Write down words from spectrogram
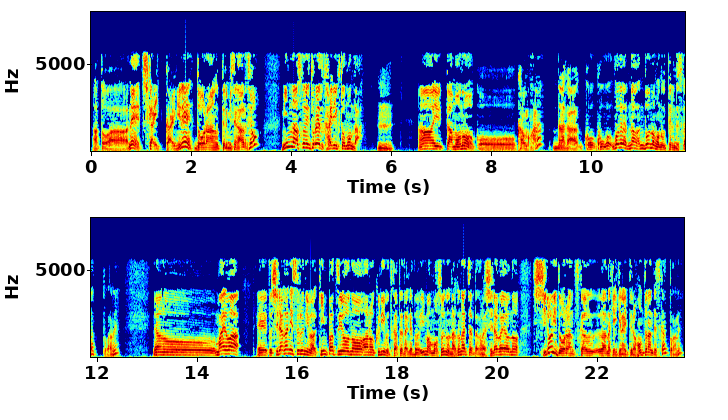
あとはね、地下1階にね、動乱売ってる店があるでしょ？みんなあそこにとりあえず買いに行くと思うんだ。うん。ああいったものをこう、買うのかな？なんか、こ、ここ、ここではな、どんなもの売ってるんですか？とかね。で、あのー前は、えっ、と、白髪にするには金髪用のあのクリーム使ってたけど、今もうそういうのなくなっちゃったから白髪用の白い動乱使わなきゃいけないっていうのは本当なんですか？とかね。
